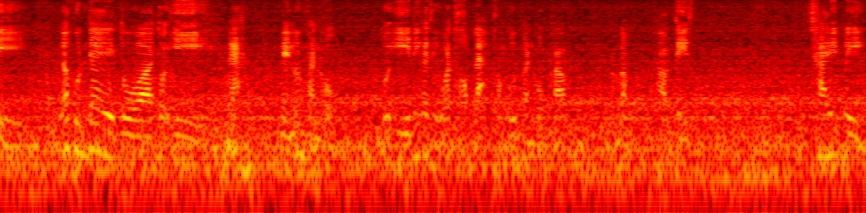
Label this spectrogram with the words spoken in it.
2004แล้วคุณได้ตัวตัว E นะในรุ่นพันหกตัว E นี่ก็ถือว่าท็อปล้วของรุ่นพันหกเขาสำหรับอัลติสใช้ไปอีก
